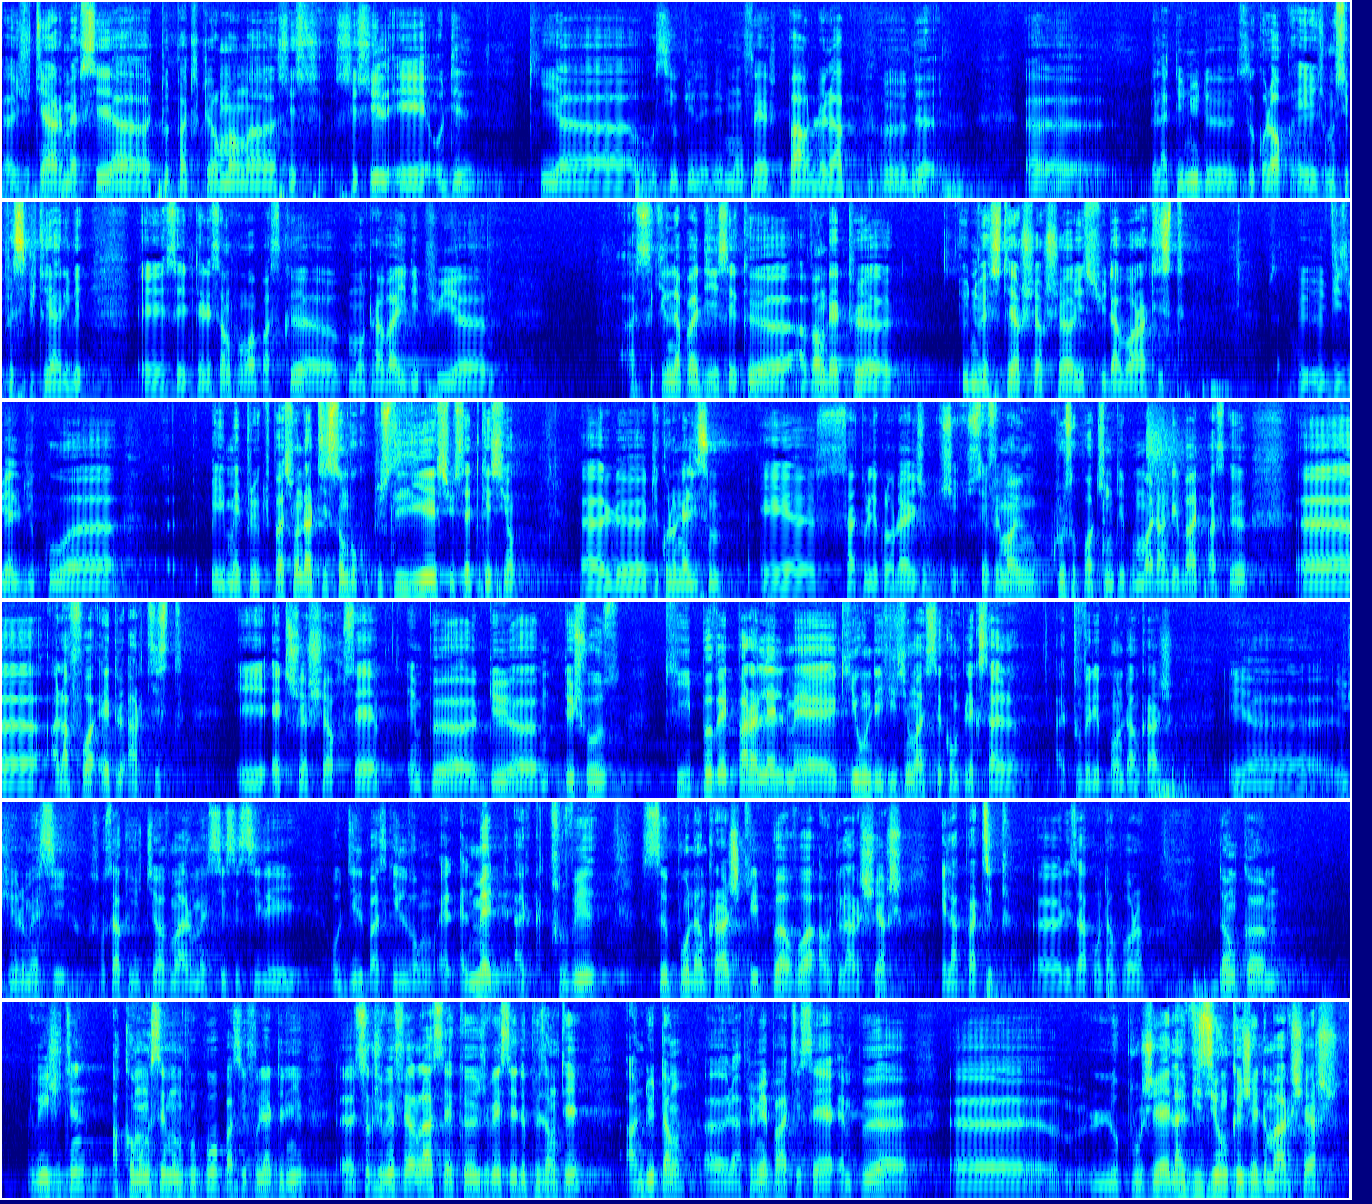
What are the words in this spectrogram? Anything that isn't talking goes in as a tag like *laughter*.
Euh, je tiens à remercier euh, tout particulièrement euh, Cécile et Odile qui aussi au pied levé m'ont fait part de la, tenue de ce colloque et je me suis précipité à arriver. Et c'est intéressant pour moi parce que mon travail depuis... ce qu'il n'a pas dit, c'est que avant d'être universitaire, chercheur, issu d'avoir artiste visuel, du coup, et mes préoccupations d'artiste sont beaucoup plus liées sur cette question euh, du colonialisme. Et euh, ça, tous les coloniaux, c'est vraiment une grosse opportunité pour moi d'en débattre parce que euh, à la fois être artiste et être chercheur, c'est un peu deux, deux, choses qui peuvent être parallèles, mais qui ont des visions assez complexes à, trouver des points d'ancrage. Et je remercie, c'est pour ça que je tiens à remercier Cécile et Odile parce qu'elles elles, m'aident à trouver ce point d'ancrage qu'il peut avoir entre la recherche et la pratique euh, des arts contemporains. Donc, euh, oui, je tiens à commencer mon propos parce qu'il faut y tenir. Euh, ce que je vais faire là, c'est que je vais essayer de présenter en deux temps. la première partie, c'est un peu le projet, la vision que j'ai de ma recherche.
